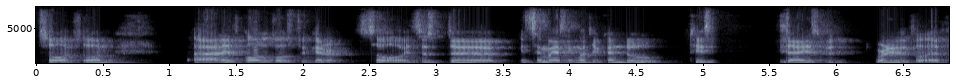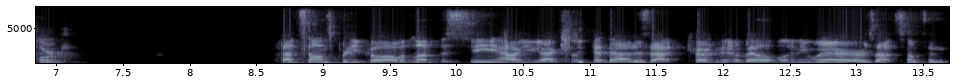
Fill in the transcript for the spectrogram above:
so on and so on and it all goes together. So it's just uh, it's amazing what you can do these days with very little effort. That sounds pretty cool. I would love to see how you actually did that. Is that code available anywhere, or is that something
